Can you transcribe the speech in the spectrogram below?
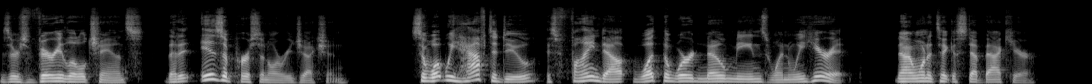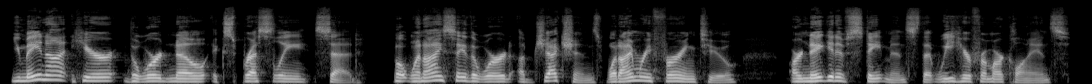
is there's very little chance that it is a personal rejection. So, what we have to do is find out what the word no means when we hear it. Now, I want to take a step back here. You may not hear the word no expressly said, but when I say the word objections, what I'm referring to are negative statements that we hear from our clients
